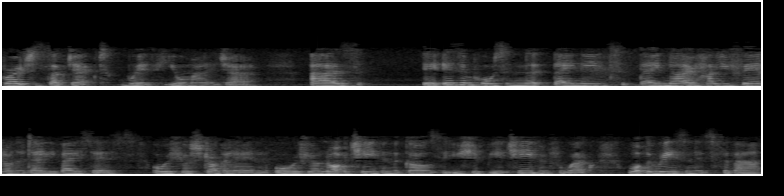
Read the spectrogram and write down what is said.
broach the subject with your manager as it is important that they need they know how you feel on a daily basis or if you're struggling or if you're not achieving the goals that you should be achieving for work what the reason is for that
